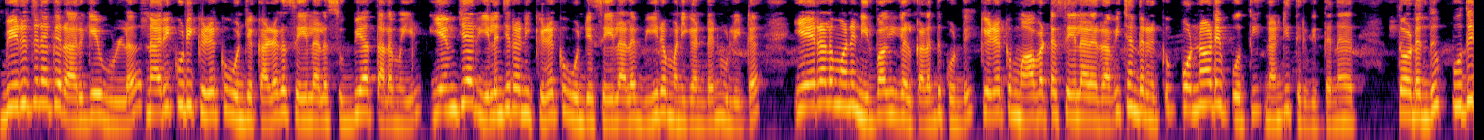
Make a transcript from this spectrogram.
விருதுநகர் அருகே உள்ள நரிக்குடி கிழக்கு ஒன்றிய கழக செயலாளர் சுப்பியா தலைமையில் எம்ஜிஆர் இளைஞர் அணி கிழக்கு ஒன்றிய செயலாளர் வீரமணிகண்டன் உள்ளிட்ட ஏராளமான நிர்வாகிகள் கலந்து கொண்டு கிழக்கு மாவட்ட செயலாளர் ரவிச்சந்திரனுக்கு பொன்னாடை போத்தி நன்றி தெரிவித்தனர். தொடர்ந்து புது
